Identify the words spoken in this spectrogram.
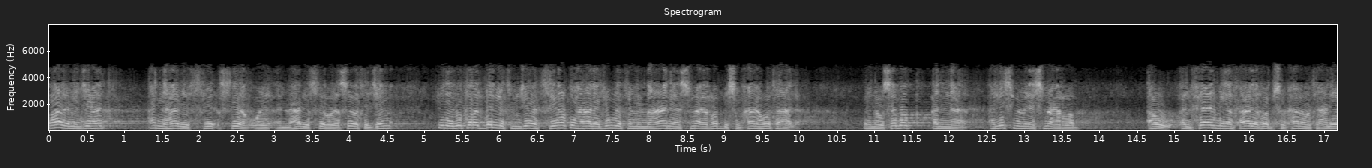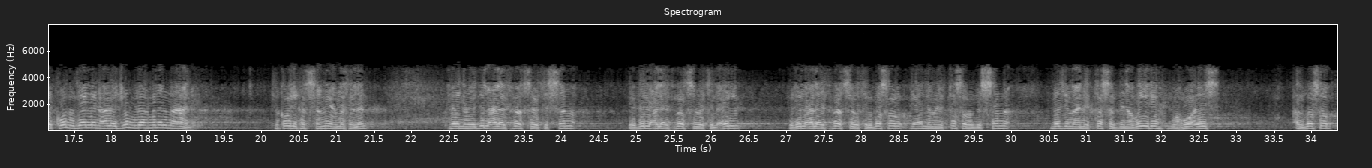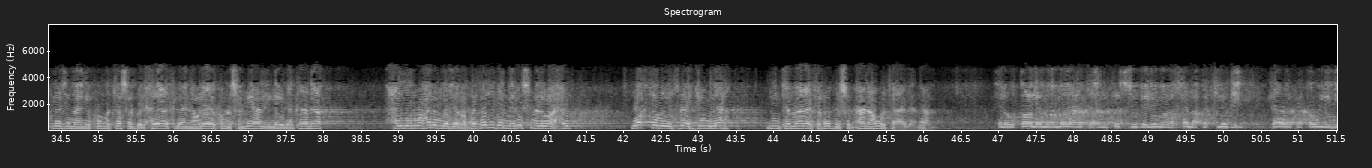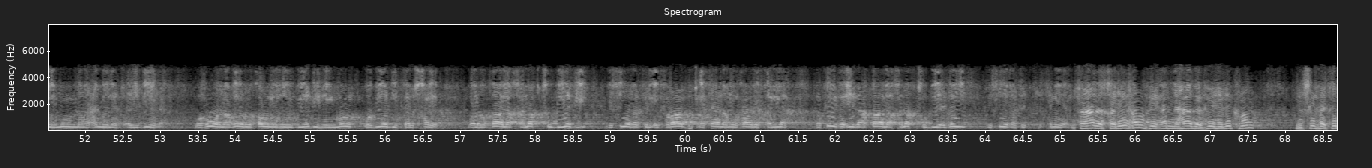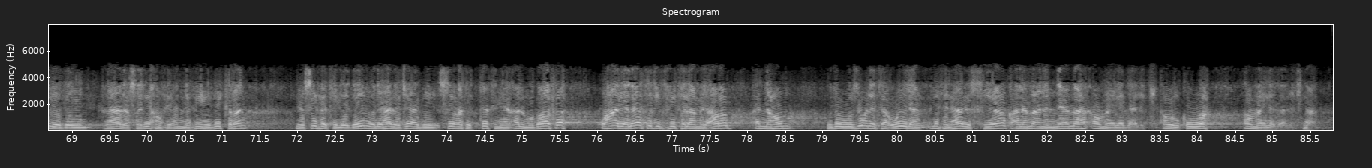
وهذا من جهة أن هذه الصيغ وأن هذه الصيغة وهي صيغة الجمع. إذا ذكرت دلت من جهة سياقها على جملة من معاني أسماء الرب سبحانه وتعالى لأنه سبق أن الاسم من أسماء الرب أو الفعل من أفعال الرب سبحانه وتعالى يكون دالا على جملة من المعاني. كقولك السميع مثلا فإنه يدل على إثبات صفة السمع يدل على إثبات صفة العلم يدل على إثبات صفة البصر لأن من اتصف بالسمع لزم أن يتصف بنظيره وهو إيش؟ البصر. لزم أن يكون متصل بالحياة لأنه لا يكون سميعا إلا إذا كان حيا وهلم جرى فتجد أن الاسم الواحد يقتضي إثبات جملة من كمالات الرب سبحانه وتعالى. نعم. فلو قال ما منعك أن تسجد لما خلقت يدي كان كقوله مما عملت أيدينا وهو نظير قوله بيده الملك وبيدك الخير. ولو قال خلقت بيدي بصيغة الإفراد لكان مفارقا له فكيف إذا قال خلقت بيدي بصيغة التثنية؟ فهذا صريح في أن هذا فيه ذكر لصفة اليدين فهذا صريح في أن فيه ذكرا لصفة اليدين ولهذا جاء بصيغة التثنية المضافة وهذا لا تجد في كلام العرب أنهم يجوزون تأويل مثل هذا السياق على معنى النعمة أو ما إلى ذلك أو القوة أو ما إلى ذلك. نعم.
